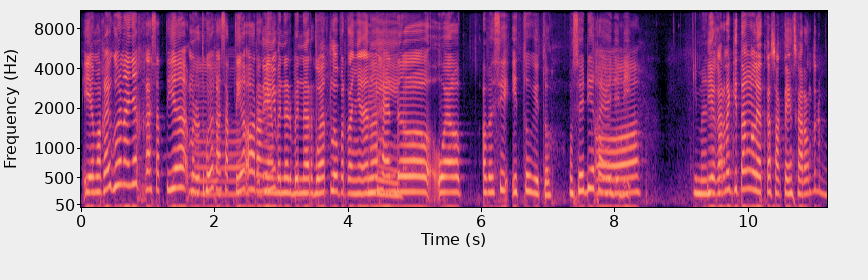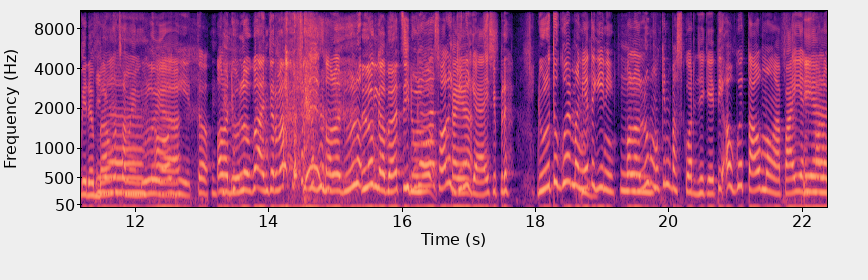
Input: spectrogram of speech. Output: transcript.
Iya makanya gue nanya ke Kak Saktia Menurut gue Kak Saktia orang Jadi yang benar-benar Buat lu pertanyaan nih. handle well apa sih itu gitu Maksudnya dia kayak Oh. jadi gimana Iya karena kita ngelihat kesakti yang sekarang tuh beda banget Iya. sama yang dulu Oh ya. gitu. Kalau dulu gue hancur banget. Kalau dulu Lu nggak banget sih dulu. Enggak, soalnya Kayak gini guys. Skip deh. Dulu tuh gue emang niatnya gini. Kalau lu mungkin pas keluar JKT, oh gue tahu mau ngapain. Iya. Kalau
